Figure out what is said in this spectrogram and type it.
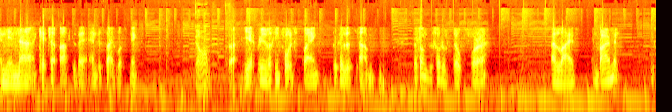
and then uh, catch up after that and decide what's next. go on. But yeah, really looking forward to playing because it's um, the songs are sort of built for a a live environment. It's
